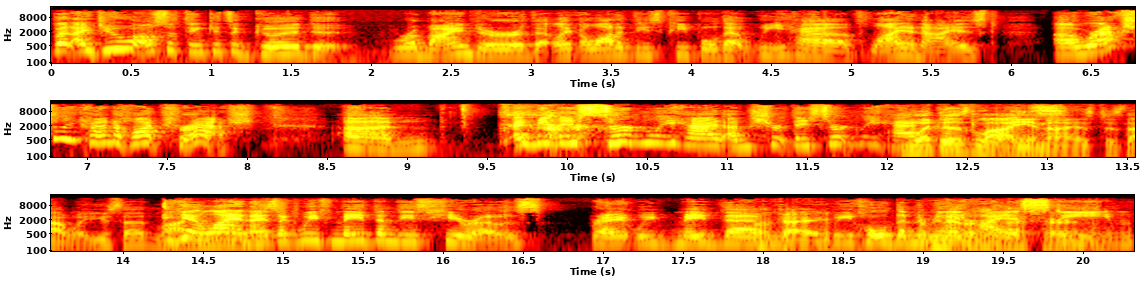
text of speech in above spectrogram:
but I do also think it's a good reminder that like a lot of these people that we have lionized uh, were actually kind of hot trash. Um, I mean, they certainly had. I'm sure they certainly had. What good does points. lionized? Is that what you said? Yeah, lionized. Like we've made them these heroes, right? We've made them. Okay. We hold them in I've really high that term. esteem.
